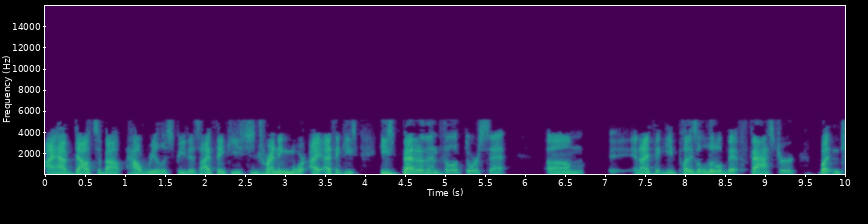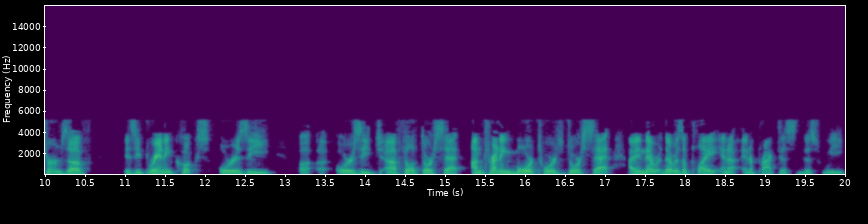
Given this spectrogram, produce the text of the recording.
I have doubts about how real his speed is. I think he's trending more. I, I think he's he's better than Phillip Dorsett, um, and I think he plays a little bit faster. But in terms of is he Brandin Cooks or is he uh, uh, or is he uh, Phillip Dorsett? I'm trending more towards Dorsett. I mean, there there was a play in a in a practice this week.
